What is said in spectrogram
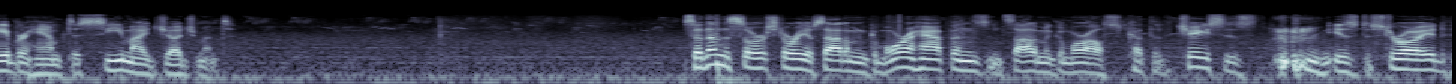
Abraham to see my judgment. So then the story of Sodom and Gomorrah happens, and Sodom and Gomorrah, I'll cut to the chase, is, is destroyed.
